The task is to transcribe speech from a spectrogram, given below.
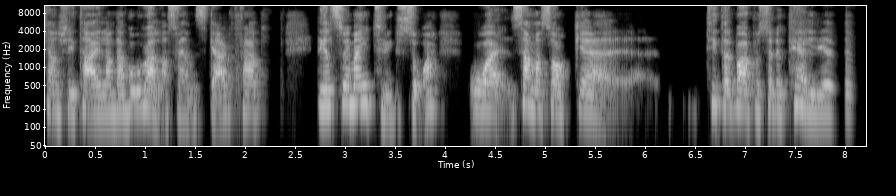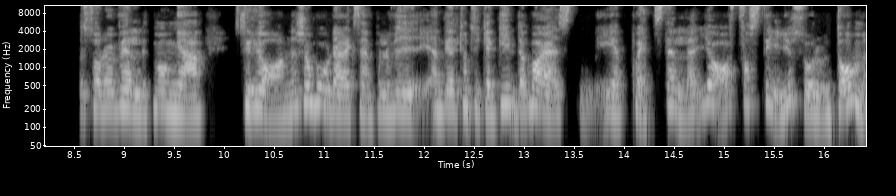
kanske i Thailand där bor alla svenskar. För att dels så är man ju trygg så. Och samma sak, eh, tittar bara på Södertälje så har du väldigt många syrianer som bor där exempelvis. En del kan tycka att Gidda bara är på ett ställe. Ja, fast det är ju så runt om.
